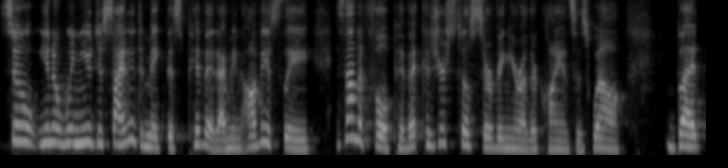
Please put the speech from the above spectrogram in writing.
So, you know, when you decided to make this pivot, I mean, obviously it's not a full pivot because you're still serving your other clients as well but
